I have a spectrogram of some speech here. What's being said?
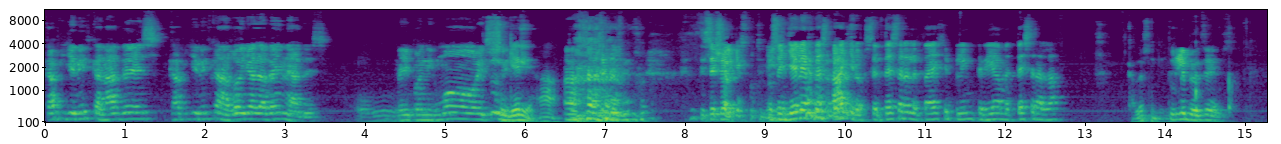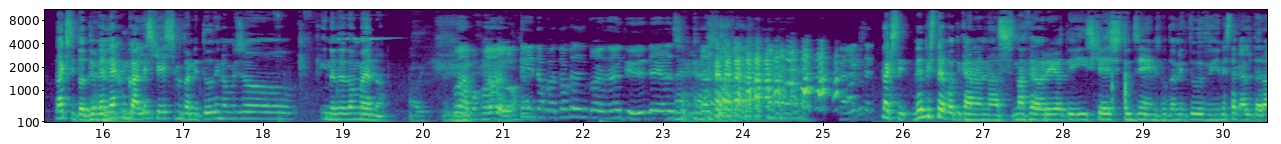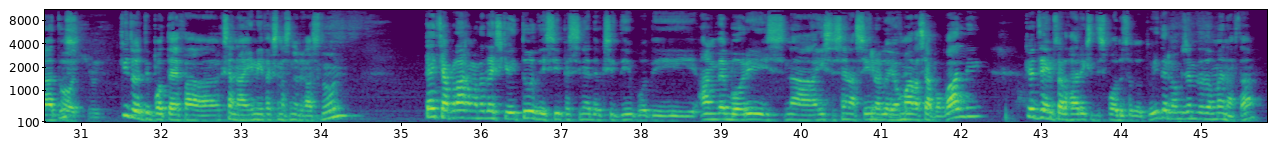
κάποιοι γεννήθηκαν άντρες, κάποιοι γεννήθηκαν αγόρια αλλά δεν είναι άντρες. Με υπονοιγμό η Τούδη. Συγγέλια. Α. Τι σεξουαλικέ του Ο Σεγγέλια χθες άκυρος. Σε 4 λεπτά έχει πλην 3 με 4 λάθη. Καλός συγγέλια. του λείπει ο James. Εντάξει, το ότι δεν έχουν καλές σχέσεις με τον Ιτούδη νομίζω είναι δεδομένο. Λοιπόν, αποχωρώ εγώ. Τα πρωτόκολλα του κορονοϊού τη δεν σε Εντάξει, δεν πιστεύω ότι κανένας να θεωρεί ότι οι σχέσεις του James με τον Ιτούδη είναι στα καλύτερά τους. Και ούτε ότι ποτέ θα ξαναείνει ή θα ξανασυνεργαστούν. Τέτοια πράγματα τα έχεις και ο Ιτούδης είπες στη συνέντευξη τύπου ότι αν δεν μπορείς να είσαι σε ένα σύνολο, η ομάδα σε αποβάλλει. Και ο James τώρα θα ρίξει τις πόντες στο Twitter, νομίζω είναι δεδομένα αυτά.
